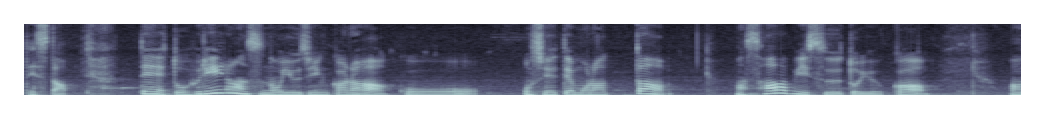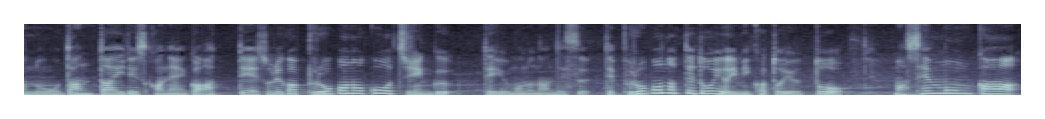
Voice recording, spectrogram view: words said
でした。で、えっと、フリーランスの友人からこう教えてもらったまあ、サービスというかあの団体ですかねがあってそれがプロボノコーチングっていうものなんです。でプロボノってどういう意味かというと、まあ、専門家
